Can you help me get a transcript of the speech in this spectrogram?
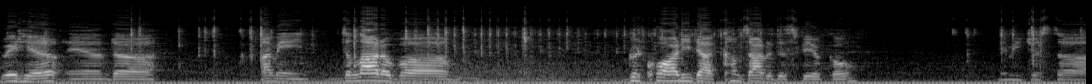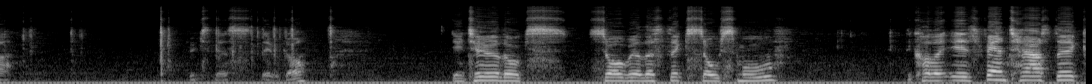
right here. And uh, I mean it's a lot of uh, good quality that comes out of this vehicle. Let me just uh, fix this. There we go. The interior looks so realistic, so smooth. The color is fantastic.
